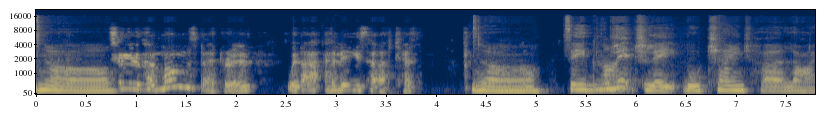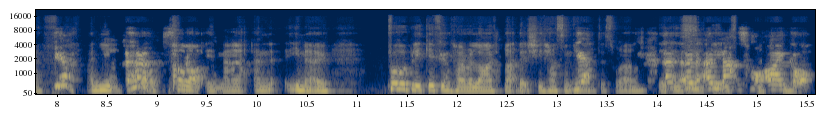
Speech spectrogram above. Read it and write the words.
No, to her mum's bedroom without her knees hurting. no. See, Nice. literally will change her life. Yeah. and you've Yeah. got a part in that, and you know, probably giving her a life back that she hasn't Yeah. had as well. It And, is- and, and that's what I got.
